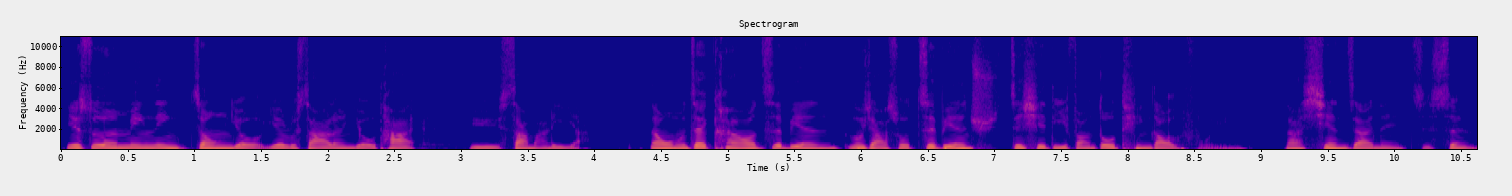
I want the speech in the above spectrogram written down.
耶稣的命令中有耶路撒冷、犹太与撒玛利亚。那我们再看到这边，路加说这边这些地方都听到了福音。那现在呢，只剩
